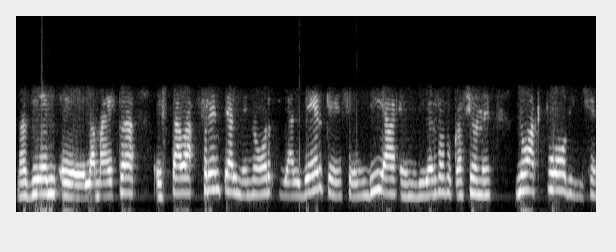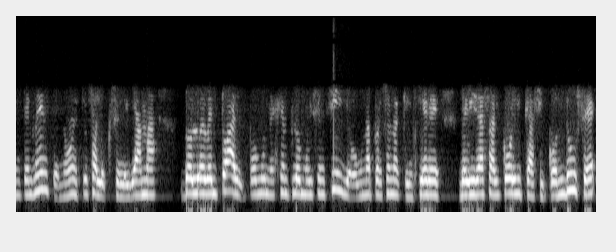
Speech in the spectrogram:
más bien eh, la maestra estaba frente al menor y al ver que se hundía en diversas ocasiones, no actuó diligentemente, ¿no? Esto es a lo que se le llama dolo eventual. Pongo un ejemplo muy sencillo, una persona que ingiere bebidas alcohólicas y conduce,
